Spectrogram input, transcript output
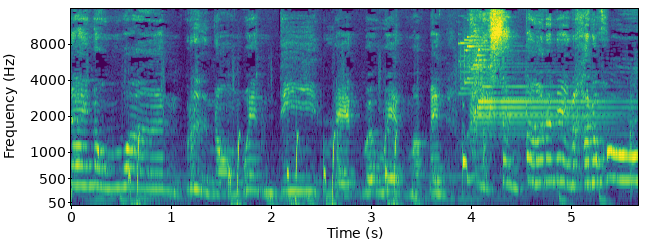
ได้น้องวานหรือน้อง Wendy Red Velvet มาเป็นพรีเซนเตอร์นั่นเองนะคะทุกคน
